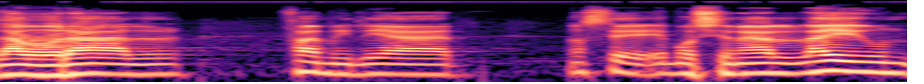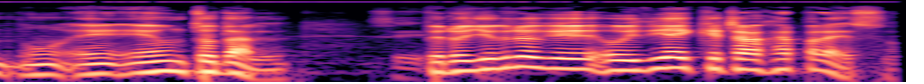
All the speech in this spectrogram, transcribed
laboral, familiar, no sé, emocional, hay un, es un total. Pero yo creo que hoy día hay que trabajar para eso.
